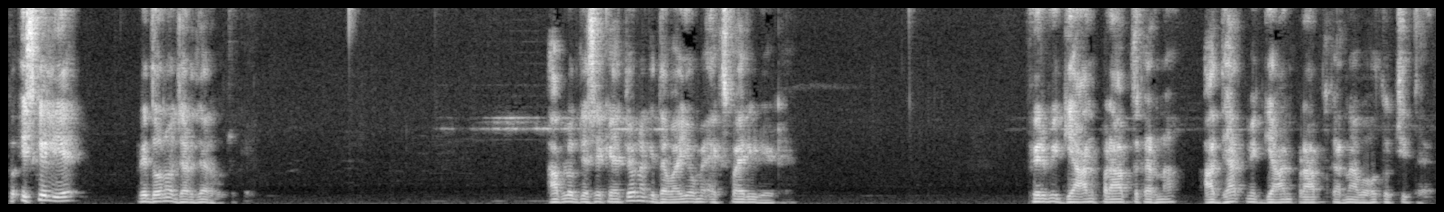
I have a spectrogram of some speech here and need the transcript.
तो इसके लिए वे दोनों जर्जर हो चुके आप लोग जैसे कहते हो ना कि दवाइयों में एक्सपायरी डेट है। फिर भी ज्ञान प्राप्त करना, आध्यात्मिक ज्ञान प्राप्त करना बहुत उचित है।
